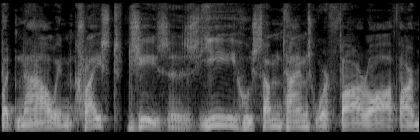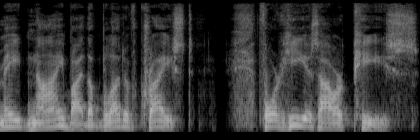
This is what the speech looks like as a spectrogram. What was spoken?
But now in Christ Jesus, ye who sometimes were far off are made nigh by the blood of Christ. For he is our peace,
